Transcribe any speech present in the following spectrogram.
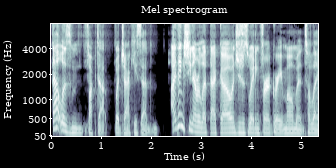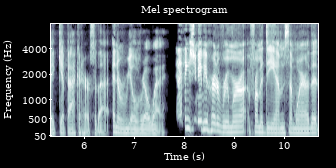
that was fucked up what Jackie said I think she never let that go, and she's just waiting for a great moment to like get back at her for that in a real, real way. And I think she maybe heard a rumor from a DM somewhere that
